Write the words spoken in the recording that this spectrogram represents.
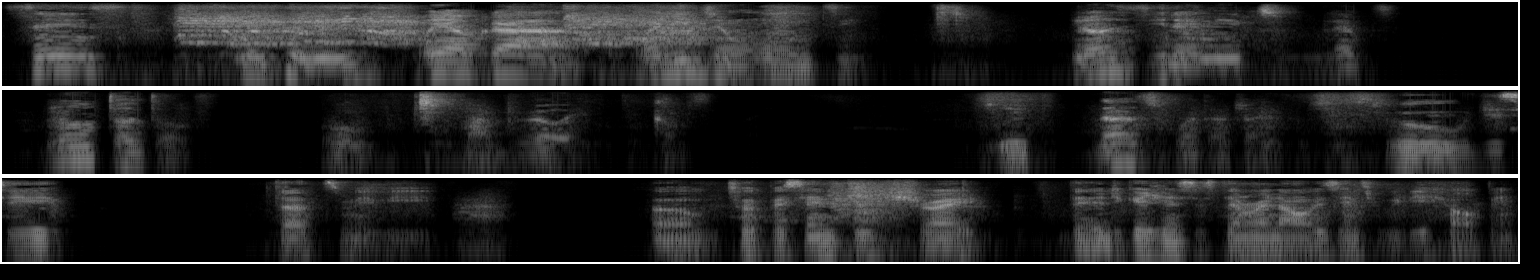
since when you cry when you jump home tea, you don't see the need to let no thought of oh my bro anything comes to mind. So that's what I'm trying to push. so would you say that's maybe um to a percentage, right? The education system right now isn't really helping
